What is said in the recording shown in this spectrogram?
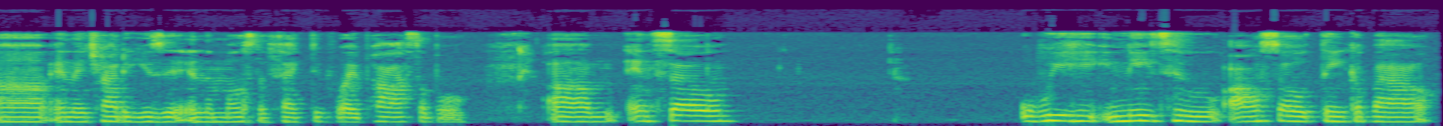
uh, and they try to use it in the most effective way possible. Um, and so we need to also think about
